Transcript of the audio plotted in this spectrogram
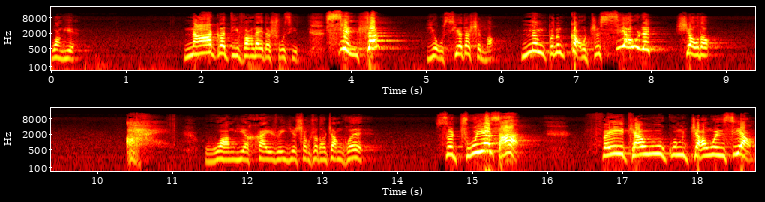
王爷。”哪个地方来的书信？信上又写的什么？能不能告知小人？小道。哎，王爷海瑞一声说道：“张坤，是朱叶山飞天蜈蚣张文祥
